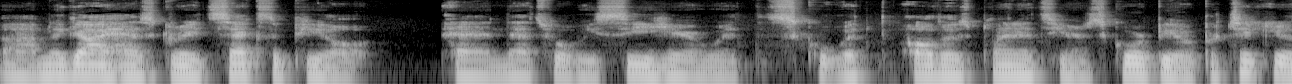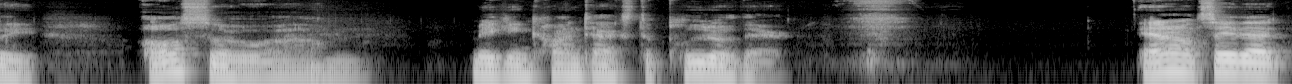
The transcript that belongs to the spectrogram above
um, the guy has great sex appeal, and that's what we see here with with all those planets here in Scorpio, particularly also um, making contacts to Pluto there. And I don't say that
